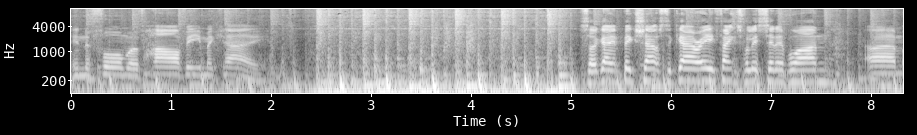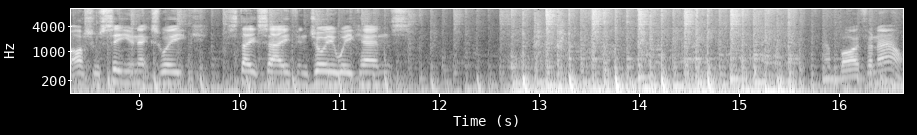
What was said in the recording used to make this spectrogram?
in the form of Harvey McKay. So, again, big shouts to Gary. Thanks for listening, everyone. Um, I shall see you next week. Stay safe, enjoy your weekends. And bye for now.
